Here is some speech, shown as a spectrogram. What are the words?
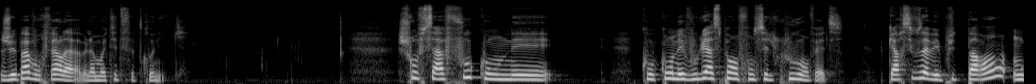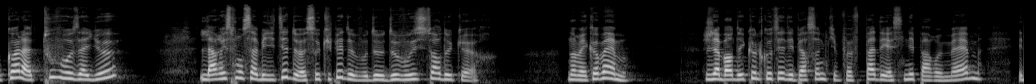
je vais pas vous refaire la, moitié de cette chronique. Je trouve ça fou qu'on ait qu'on ait voulu à ce point enfoncer le clou en fait. Car si vous avez plus de parents, on colle à tous vos aïeux la responsabilité de s'occuper de vos, histoires de cœur. Non mais quand même, Je abordé que le côté des personnes qui ne peuvent pas dessiner par eux-mêmes et,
